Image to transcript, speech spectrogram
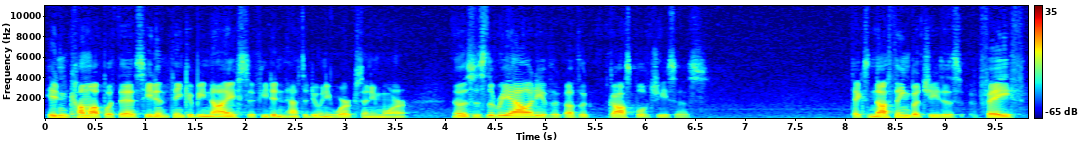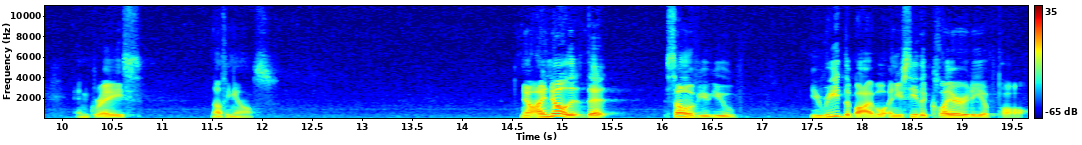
He didn't come up with this. He didn't think it would be nice if he didn't have to do any works anymore. No, this is the reality of the, of the gospel of Jesus. It takes nothing but Jesus, faith and grace, nothing else. Now, I know that, that some of you, you, you read the Bible and you see the clarity of Paul.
